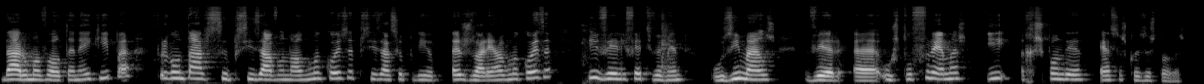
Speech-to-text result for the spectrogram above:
dar uma volta na equipa, perguntar se precisavam de alguma coisa, precisar se eu podia ajudar em alguma coisa e ver efetivamente os e-mails, ver uh, os telefonemas e responder essas coisas todas.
